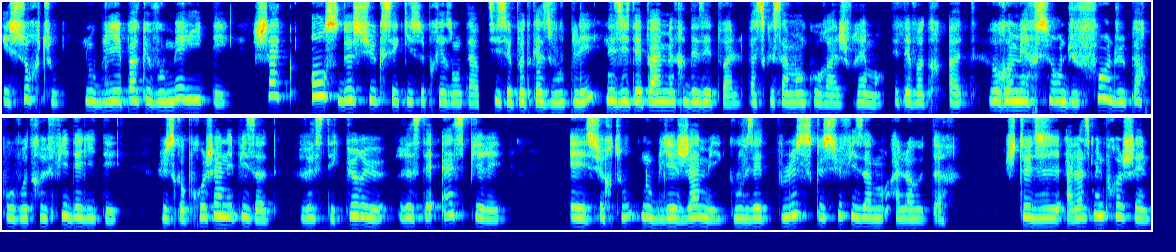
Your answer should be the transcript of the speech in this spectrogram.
et surtout, n'oubliez pas que vous méritez chaque once de succès qui se présente à vous. Si ce podcast vous plaît, n'hésitez pas à mettre des étoiles parce que ça m'encourage vraiment. C'était votre hôte, vous remercions du fond du cœur pour votre fidélité. Jusqu'au prochain épisode, restez curieux, restez inspirés et surtout, n'oubliez jamais que vous êtes plus que suffisamment à la hauteur. Je te dis à la semaine prochaine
